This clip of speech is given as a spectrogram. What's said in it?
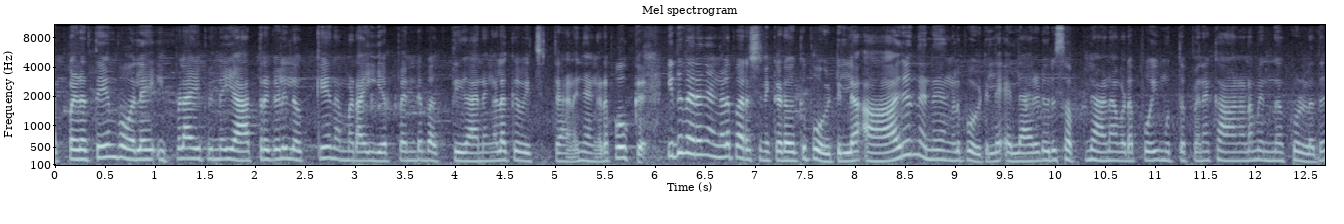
എപ്പോഴത്തെയും പോലെ ഇപ്പോഴായി പിന്നെ യാത്രകളിലൊക്കെ നമ്മുടെ അയ്യപ്പന്റെ ഭക്തിഗാനങ്ങളൊക്കെ വെച്ചിട്ടാണ് ഞങ്ങളുടെ പോക്ക്. ഇതുവരെ ഞങ്ങൾ പറശ്ശിനിക്കടവക്ക് പോയിട്ടില്ല. ആരും തന്നെ ഞങ്ങൾ പോയിട്ടില്ല. എല്ലാവരുടെ ഒരു സ്വപ്നമാണ് അവിടെ പോയി മുത്തപ്പനെ കാണണം എന്നൊക്കെ ഉള്ളത്.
